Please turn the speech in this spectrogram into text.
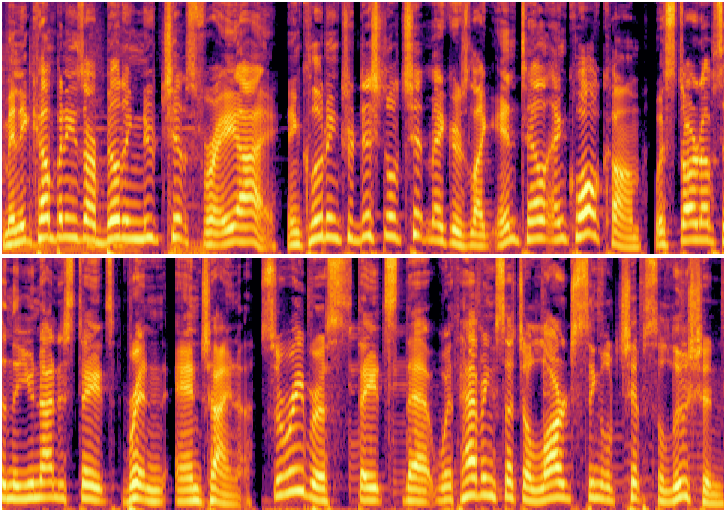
Many companies are building new chips for AI, including traditional chip makers like Intel and Qualcomm, with startups in the United States, Britain, and China. Cerebras states that with having such a large single chip solution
